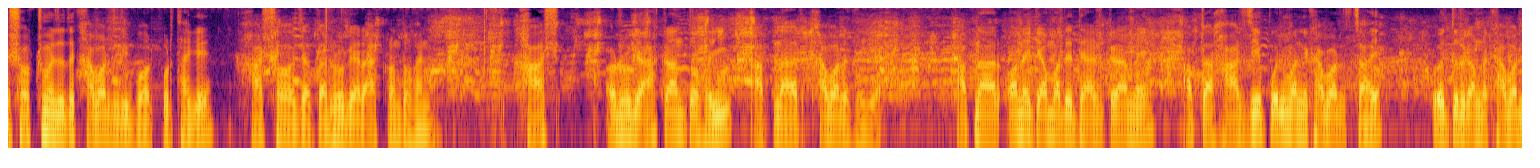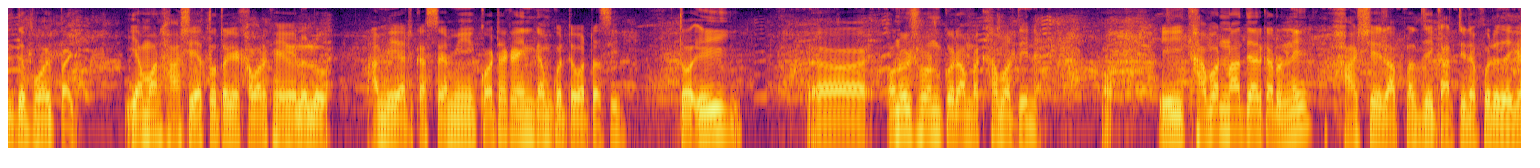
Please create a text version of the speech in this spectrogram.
সবসময় যাতে খাবার যদি ভরপুর থাকে, হাঁস সহজে আপনার আর আক্রান্ত হয় না। হাঁস রোগে আক্রান্ত হই আপনার খাবারের থেকে। আপনার অনেকে আমাদের দেশ গ্রামে আপনার হাঁস যে পরিমাণে খাবার চায় ওইটুকু আমরা খাবার দিতে ভয় পাই। এই আমার হাঁস এত টাকা খাবার খেয়ে ফেলল, আমি এর কাছে আমি কয় টাকা ইনকাম করতে পারতাছি? তো এই অনুসরণ করে আমরা খাবার দিই না। এই খাবার না দেওয়ার কারণে হাঁসের আপনার যে গাঁটটিটা পড়ে যায়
